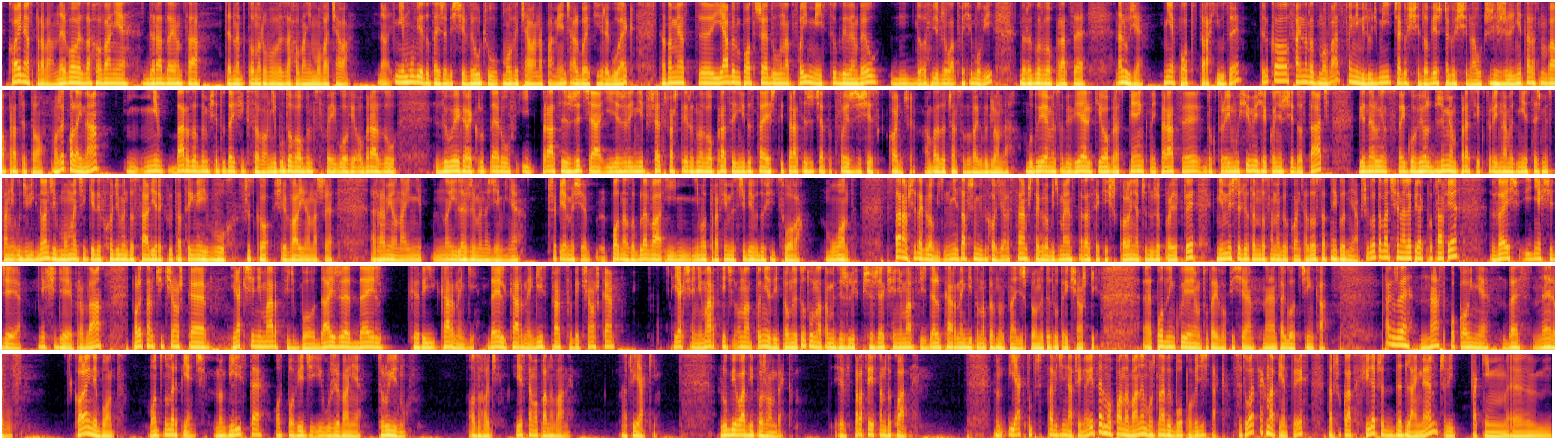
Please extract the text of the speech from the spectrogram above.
Kolejna sprawa, nerwowe zachowanie zdradzająca ten, to nerwowe zachowanie mowa ciała. No, nie mówię tutaj, żebyś się wyuczył mowy ciała na pamięć albo jakichś regułek, natomiast y, ja bym podszedł na Twoim miejscu, gdybym był, do, wiem, że łatwo się mówi, do rozmowy o pracę na luzie. Nie pod strach i łzy, tylko fajna rozmowa z fajnymi ludźmi, czegoś się dowiesz, czegoś się nauczysz. Jeżeli nie ta rozmowa o pracy, to może kolejna, nie bardzo bym się tutaj fiksował, nie budowałbym w swojej głowie obrazu złych rekruterów i pracy życia i jeżeli nie przetrwasz tej rozmowy o pracy i nie dostajesz tej pracy życia, to twoje życie się skończy, a bardzo często to tak wygląda. Budujemy sobie wielki obraz pięknej pracy, do której musimy się koniecznie dostać, generując w swojej głowie olbrzymią presję, której nawet nie jesteśmy w stanie udźwignąć i w momencie, kiedy wchodzimy do sali rekrutacyjnej, wuch, wszystko się wali na nasze ramiona i nie, no i leżymy na ziemi, nie? Trzepiemy się, pod nas oblewa i nie potrafimy z siebie wydusić słowa. Błąd. Staram się tak robić, nie zawsze mi wychodzi, ale staram się tak robić, mając teraz jakieś szkolenia czy duże projekty, nie myśleć o tym do samego końca, do ostatniego dnia. Przygotować się najlepiej jak potrafię, wejść i niech się dzieje. Niech się dzieje, prawda? Polecam Ci książkę Jak się nie martwić, bo dajże Dale Carnegie. Dale Carnegie, sprawdź sobie książkę. Jak się nie martwić, ona to nie jest jej pełny tytuł, natomiast jeżeli wpiszesz Jak się nie martwić Dale Carnegie, to na pewno znajdziesz pełny tytuł tej książki. E, podlinkuję ją tutaj w opisie e, tego odcinka. Także na spokojnie, bez nerwów. Kolejny błąd. Błąd numer 5. Mgliste odpowiedzi i używanie truizmów. O co chodzi? Jestem opanowany. Znaczy jaki? Lubię ład i porządek. W pracy jestem dokładny. Jak to przedstawić inaczej? No jestem opanowany, można by było powiedzieć tak. W sytuacjach napiętych, na przykład chwilę przed deadline'em, czyli takim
